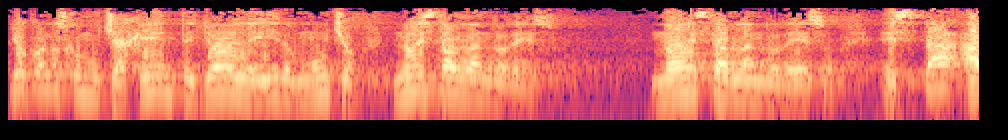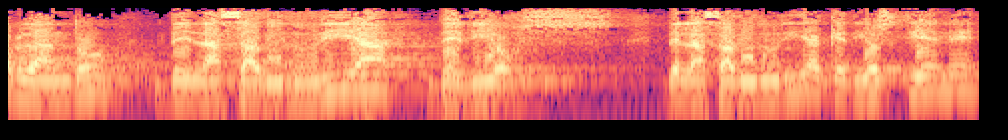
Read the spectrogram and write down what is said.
yo conozco mucha gente, yo he leído mucho. No está hablando de eso. No está hablando de eso. Está hablando de la sabiduría de Dios. De la sabiduría que Dios tiene.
